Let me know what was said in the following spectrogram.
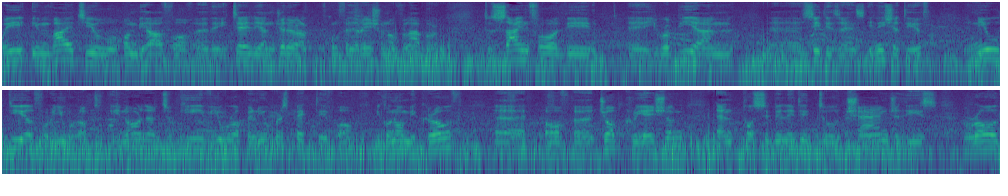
We invite you on behalf of uh, the Italian General Confederation of Labour to sign for the uh, European uh, Citizens Initiative New Deal for Europe in order to give Europe a new perspective of economic growth, uh, of uh, job creation and possibility to change this road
